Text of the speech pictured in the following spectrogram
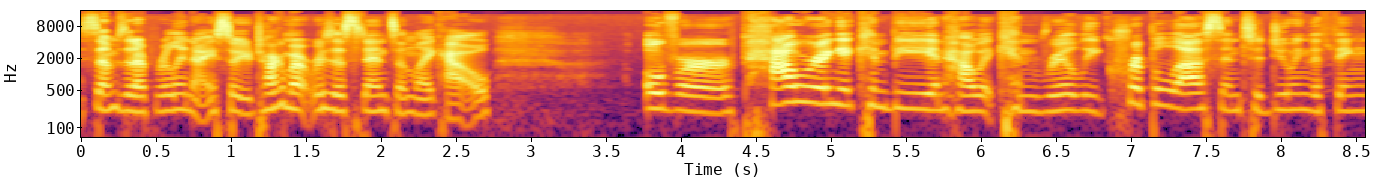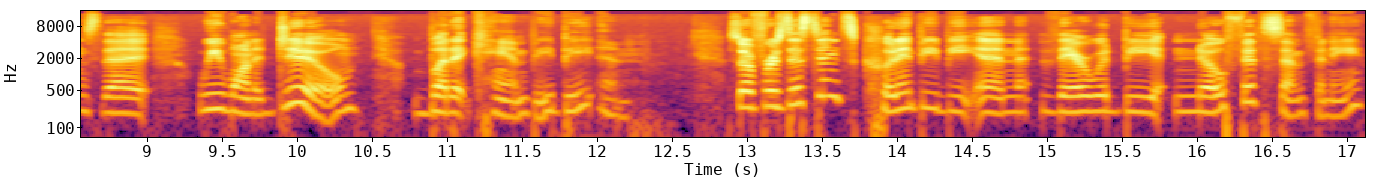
Sums it up really nice. So you're talking about resistance and like how overpowering it can be and how it can really cripple us into doing the things that we want to do, but it can be beaten. So if resistance couldn't be beaten, there would be no Fifth Symphony,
